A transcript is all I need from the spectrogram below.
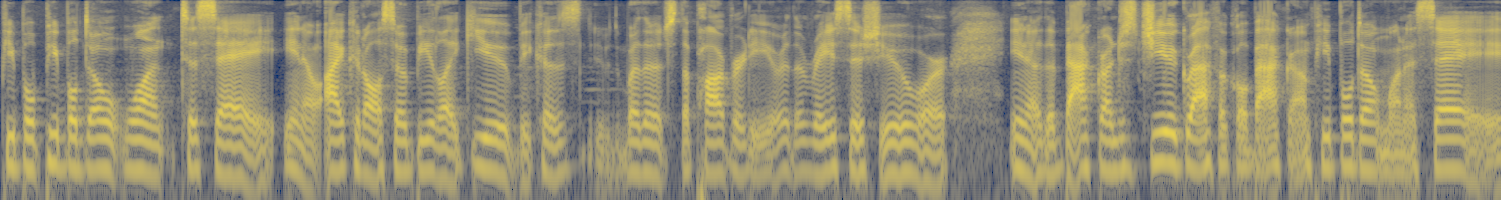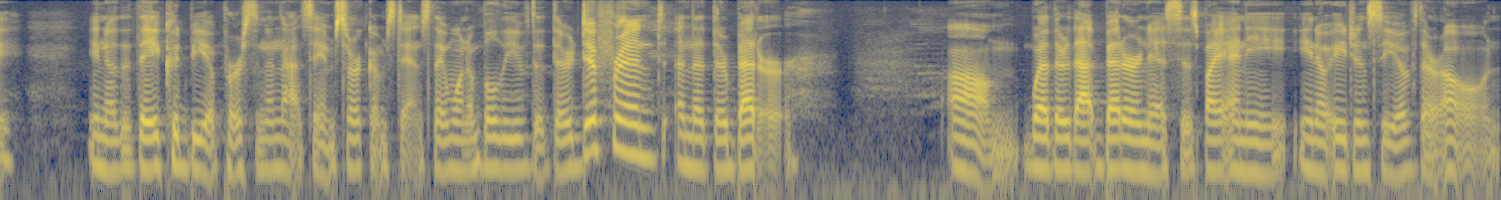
People people don't want to say you know i could also be like you because whether it's the poverty or the race issue or you know the background just geographical background people don't want to say you know that they could be a person in that same circumstance. They want to believe that they're different and that they're better um, whether that betterness is by any you know agency of their own.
